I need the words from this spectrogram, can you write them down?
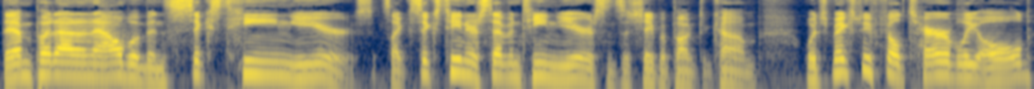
They haven't put out an album in 16 years. It's like 16 or 17 years since The Shape of Punk to Come, which makes me feel terribly old.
